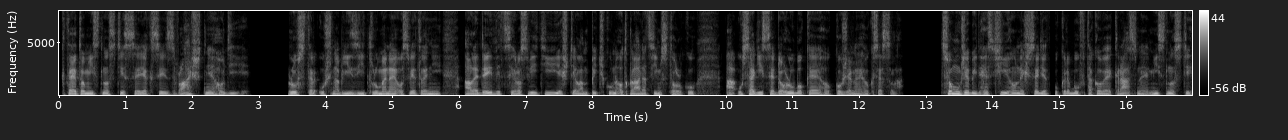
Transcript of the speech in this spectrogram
K této místnosti se jaksi zvláštně hodí. Lustr už nabízí tlumené osvětlení, ale David si rozsvítí ještě lampičku na odkládacím stolku a usadí se do hlubokého koženého křesla. Co může být hezčího, než sedět u krbu v takové krásné místnosti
